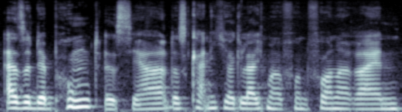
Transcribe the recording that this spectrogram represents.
also der Punkt ist, ja, das kann ich ja gleich mal von vornherein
